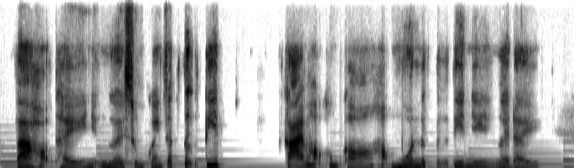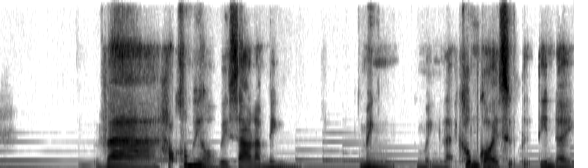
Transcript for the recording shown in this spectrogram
và họ thấy những người xung quanh rất tự tin. Cái mà họ không có họ muốn được tự tin như những người đấy. Và họ không hiểu vì sao là mình mình mình lại không có cái sự tự tin đấy.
